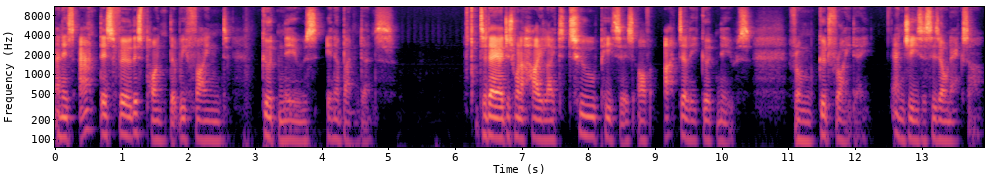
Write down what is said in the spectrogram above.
And it's at this furthest point that we find good news in abundance. Today, I just want to highlight two pieces of utterly good news from Good Friday and Jesus' own exile.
